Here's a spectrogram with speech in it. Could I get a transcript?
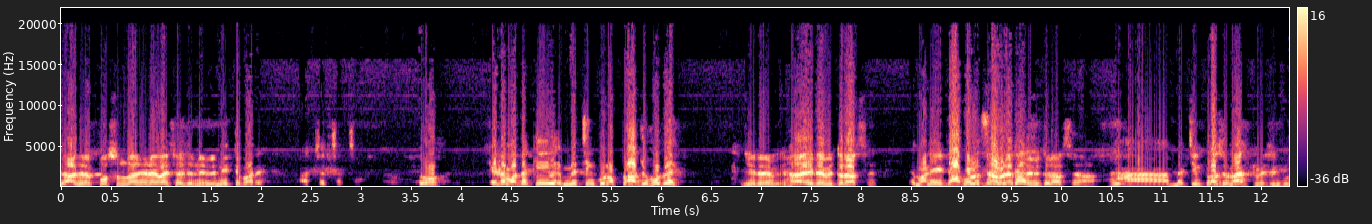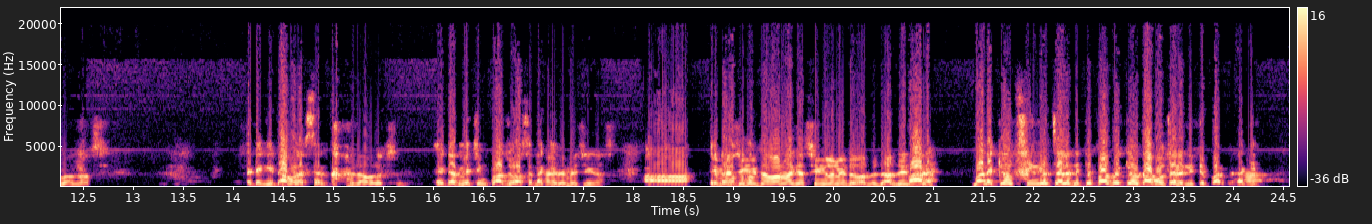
যারা যেটা পছন্দ সেটা নেবে। নিতে পারে। আচ্ছা আচ্ছা আচ্ছা। তো এটার মধ্যে কি ম্যাচিং কোনো প্লাজো হবে? এটার হ্যাঁ এটার ভিতরে আছে। মানে ডাবল ডাবল এক্সেল ভিতরে আছে হ্যাঁ ম্যাচিং প্লাজো না? মেশিন প্লাজো আছে। এটা কি ডাবল এক্সেল ডাবল এক্সেল এটা ম্যাচিং প্লাজো আছে নাকি? হ্যাঁ এটা মেশিং আছে। মেশিং মধ্যে নিতে পারবে কেউ সিঙ্গেল নিতে পারবে? যার মানে মানে কেউ সিঙ্গেল চালে নিতে পারবে কেউ ডাবল চালে নিতে পারবে নাকি? হ্যাঁ, হ্যাঁ।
